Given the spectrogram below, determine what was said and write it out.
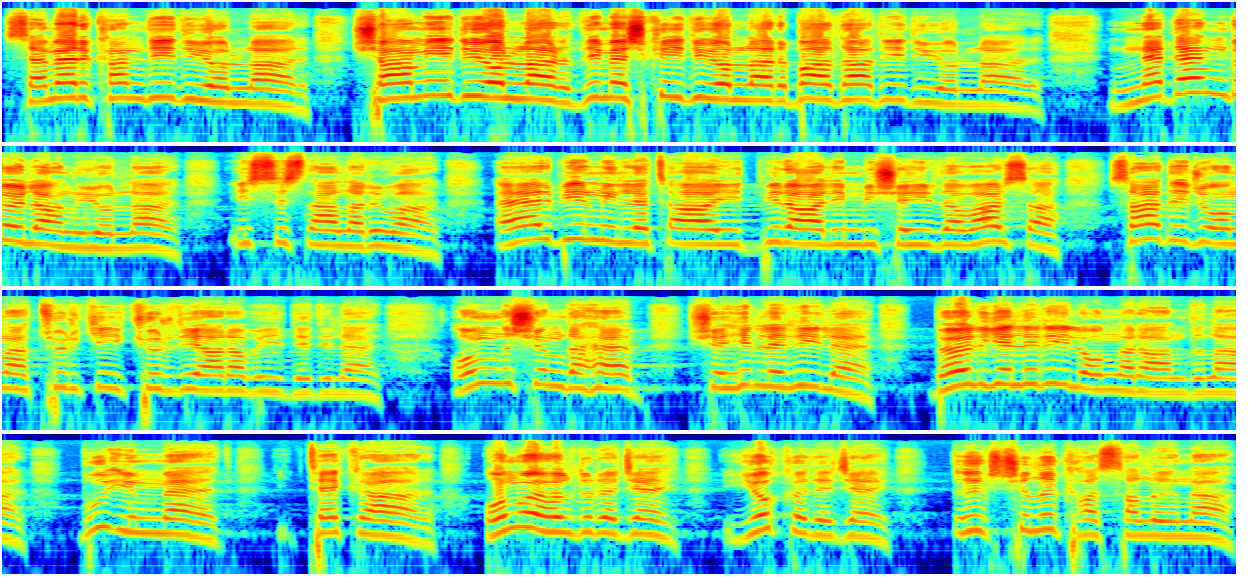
Semerkandi diyorlar, Şami diyorlar, Dimeşki diyorlar, Bağdadi diyorlar. Neden böyle anıyorlar? İstisnaları var. Eğer bir millete ait bir alim bir şehirde varsa sadece ona Türkiye, Kürdi, Arabi dediler. Onun dışında hep şehirleriyle, bölgeleriyle onları andılar. Bu ümmet tekrar onu öldürecek, yok edecek, ırkçılık hastalığına,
